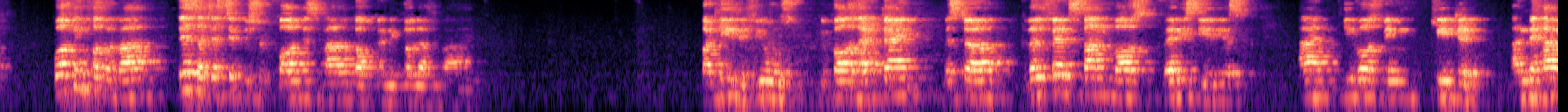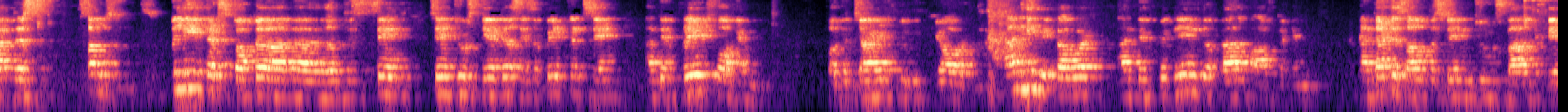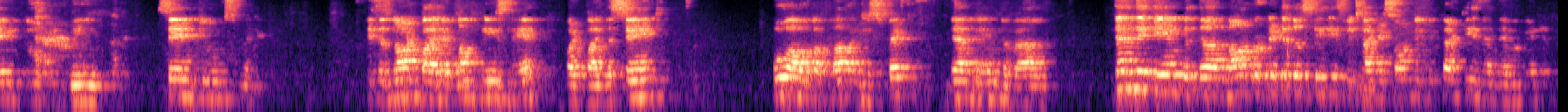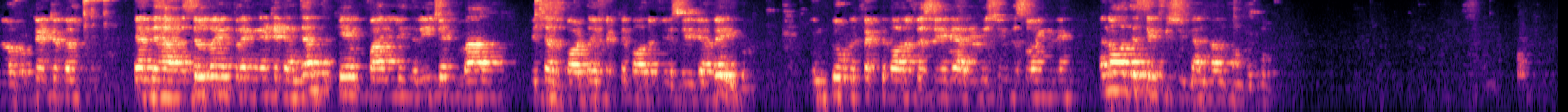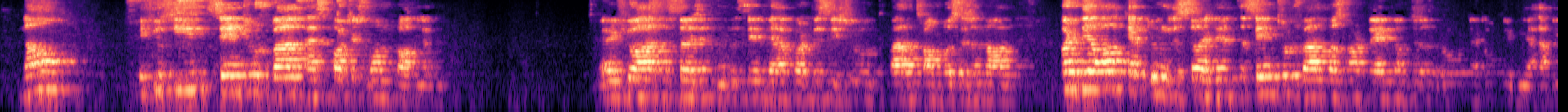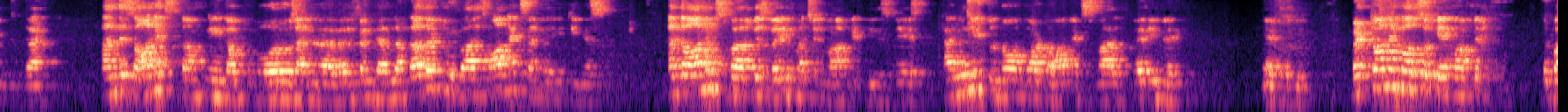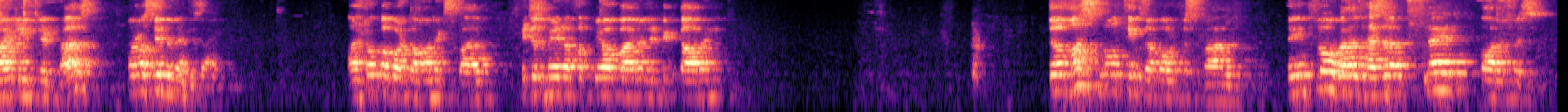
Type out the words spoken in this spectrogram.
working for the valve, they suggested we should call this valve Dr. Nicoloff. But he refused because at that time Mr. Villafana's son was very serious and he was being treated. And they have this some belief that Dr. Uh, this Saint Saint Jude Thaddeus is a patron saint, and they prayed for him for the child to be cured, and he recovered, and they named the valve after him. And that is how the St. Jude's valve came into being St. Jude's Medical. It is not by the company's name, but by the saint who, out of love and respect, they have named the valve. Then they came with the non-rotatable series, which had its own difficulties, and they were made into rotatable. Then they had the silver impregnated, and then came finally the Regent valve, which has got the effective orifice area very good. Improved effective orifice area, reducing the sewing ring, and all these things which you can learn from the book. Now, if you see St. Jude valve has got its own problem. If you ask the surgeon, they will say they have got this issue, valve thrombosis and all. But they all kept doing research. The St. Jude valve was not there up the road, and okay, we are happy with that. And this On-X company, Dr. Bokros and uh, Villafana developed other two valves, On-X and the ATS. And the On-X valve is very much in market these days. And you need to know about the On-X valve very, very carefully. Medtronic also came up with the bileaflet valves or a similar design. I'll talk about the On-X valve. It is made of a pure pyrolytic carbon. The must know things about this valve. The inflow valve has a flared orifice.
